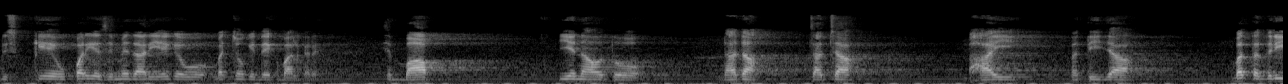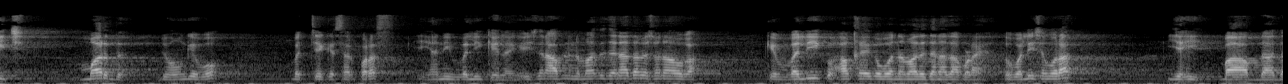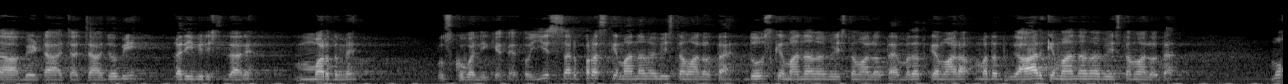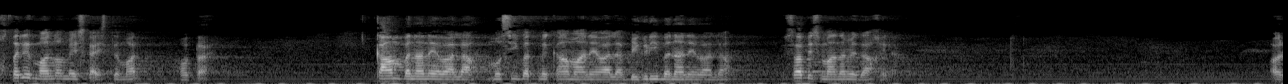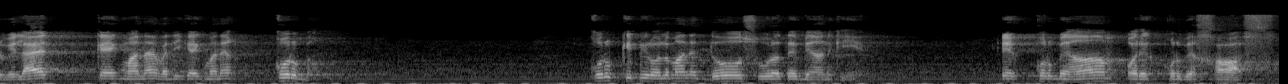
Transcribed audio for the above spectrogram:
جس کے اوپر یہ ذمہ داری ہے کہ وہ بچوں کی دیکھ بھال کرے۔ جیسے باپ، یہ نہ ہو تو دادا، چاچا، بھائی، بھتیجا بتدریج مرد جو ہوں گے وہ بچے کے سرپرست یعنی ولی کہلائیں گے۔ اس طرح آپ نے نماز جنازہ میں سنا ہوگا کہ ولی کو حق ہے کہ وہ نماز جنازہ پڑھائے۔ تو ولی سے مراد یہی، باپ، دادا، بیٹا، چاچا، جو بھی قریبی رشتے دار ہے، مرد میں اس کو ولی کہتے ہیں۔ تو یہ سرپرست کے معنی میں بھی استعمال ہوتا ہے، دوست کے معنی میں بھی استعمال ہوتا ہے، مدد کے مددگار کے معنی میں بھی استعمال ہوتا ہے۔ مختلف معنوں میں اس کا استعمال ہوتا ہے۔ کام بنانے والا، مصیبت میں کام آنے والا، بگڑی بنانے والا، سب اس معنی میں داخل ہے۔ اور ولایت کا ایک معنی ہے، ولی کا ایک معنی ہے، قرب۔ قرب کی پھر علماء نے دو صورتیں بیان کی ہیں۔ ایک قرب عام اور ایک قرب خاص۔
